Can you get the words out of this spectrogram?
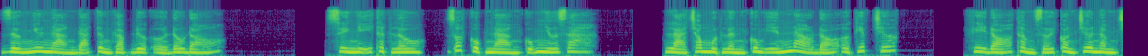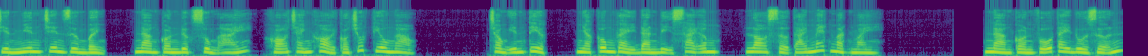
dường như nàng đã từng gặp được ở đâu đó. Suy nghĩ thật lâu, rốt cục nàng cũng nhớ ra. Là trong một lần cung yến nào đó ở kiếp trước. Khi đó thẩm giới còn chưa nằm triền miên trên giường bệnh, nàng còn được sủng ái, khó tránh khỏi có chút kiêu ngạo. Trong yến tiệc, nhà công gảy đàn bị sai âm, lo sợ tái mét mặt mày. Nàng còn vỗ tay đùa giỡn,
